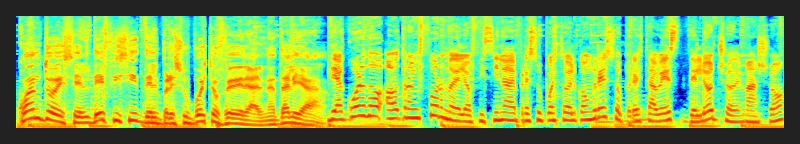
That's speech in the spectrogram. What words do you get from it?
¿Cuánto es el déficit del presupuesto federal, Natalia? De acuerdo a otro informe de la Oficina de Presupuesto del Congreso, pero esta vez del 8 de mayo,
